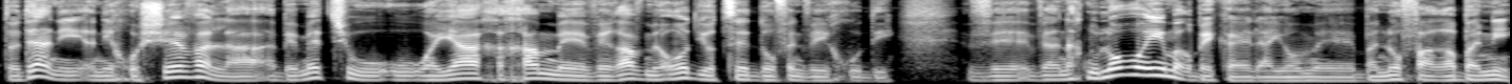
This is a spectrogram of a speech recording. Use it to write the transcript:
אתה יודע, אני, אני חושב על ה... באמת שהוא היה חכם אה, ורב מאוד יוצא דופן וייחודי. ו, ואנחנו לא רואים הרבה כאלה היום אה, בנוף הרבני.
